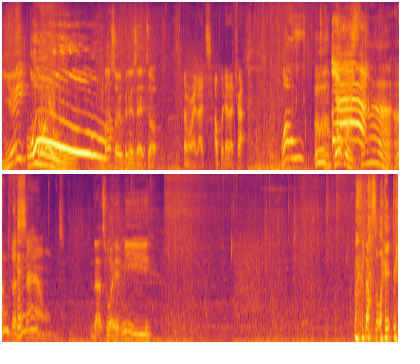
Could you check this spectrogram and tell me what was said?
Yeet! Ooh. Bus open his head top. Don't worry, lads. I'll put down a trap. Whoa! What was that? Ah! Okay. The sound. That's what hit me. That's what hit me.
